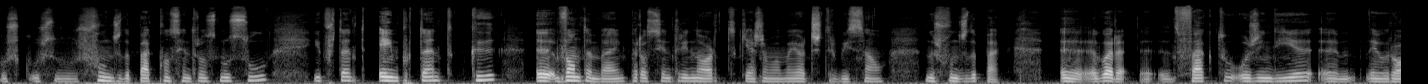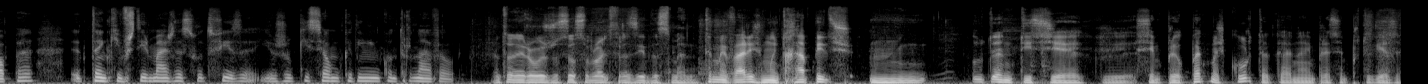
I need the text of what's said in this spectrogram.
os, os, os fundos da PAC concentram-se no Sul e, portanto, é importante que uh, vão também para o Centro e Norte, que haja uma maior distribuição nos fundos da PAC. Uh, agora, uh, de facto, hoje em dia a Europa tem que investir mais na sua defesa e eu julgo que isso é um bocadinho incontornável. António Araújo, o seu sobrolho franzido da semana. Também vários, muito rápidos. Hum, a notícia que é sempre preocupante, mas curta, cá na imprensa portuguesa,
